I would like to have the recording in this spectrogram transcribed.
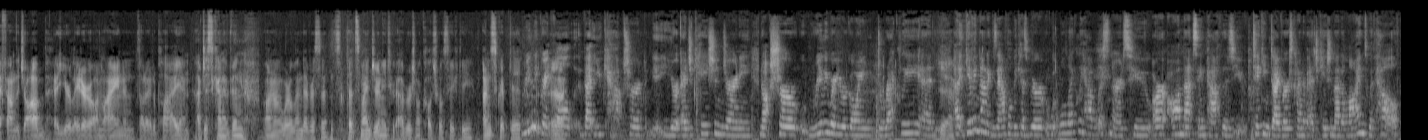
I found the job a year later online and thought I'd apply, and I've just kind of been on a whirlwind ever since. That's my journey to Aboriginal cultural safety, unscripted. Really grateful that you captured your education journey, not sure really where you were going directly, and Yeah. uh, giving that example because we're we'll likely have listeners who are on that same path as you, taking diverse kind of education that aligns with health.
